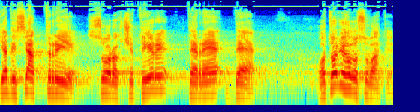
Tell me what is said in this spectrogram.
5344-д. Готові голосувати?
